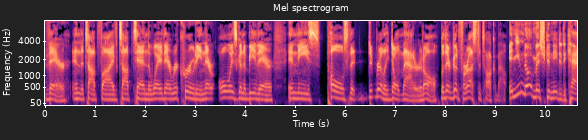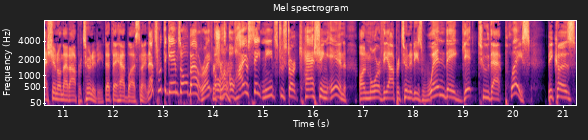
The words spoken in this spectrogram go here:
there in the top five, top 10, the way they're recruiting. They're always going to be there in these polls that really don't matter at all, but they're good for us to talk about. And you know, Michigan needed to cash in on that opportunity that they had last night. And that's what the game's all about, right? For sure. Ohio State needs to start cashing in on more of the opportunities when they get to that place because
